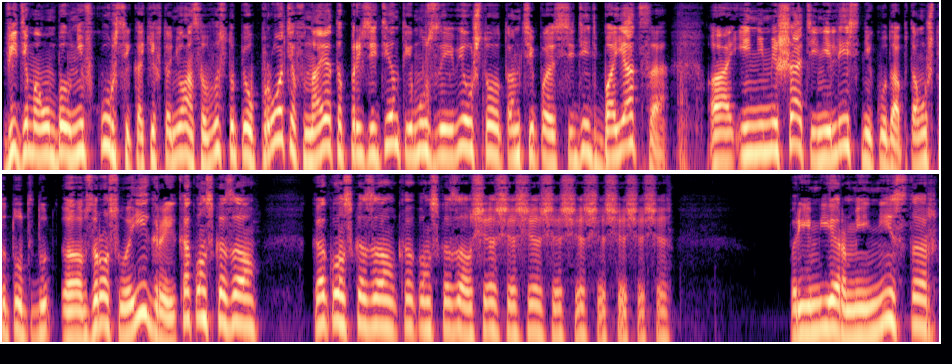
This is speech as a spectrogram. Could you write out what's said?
Видимо, он был не в курсе каких-то нюансов, выступил против. На это президент ему заявил, что там типа сидеть бояться а, и не мешать, и не лезть никуда, потому что тут, тут а, э, взрослые игры. И как он сказал? Как он сказал? Как он сказал? Сейчас, сейчас, сейчас, сейчас, сейчас, сейчас, сейчас, сейчас премьер-министр...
